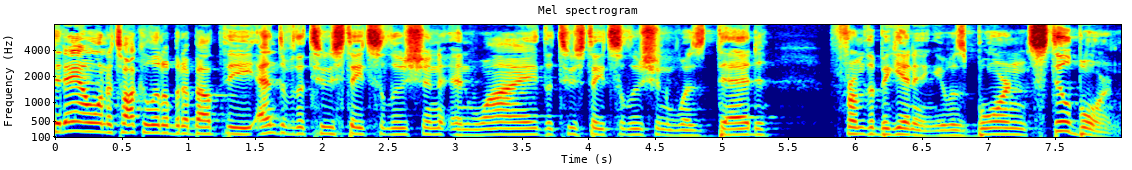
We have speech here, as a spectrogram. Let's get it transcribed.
today I want to talk a little bit about the end of the two state solution and why the two state solution was dead from the beginning. It was born, stillborn.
